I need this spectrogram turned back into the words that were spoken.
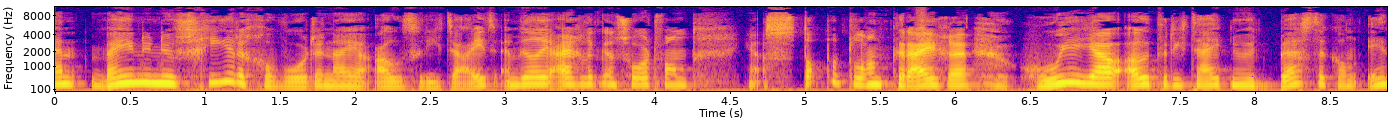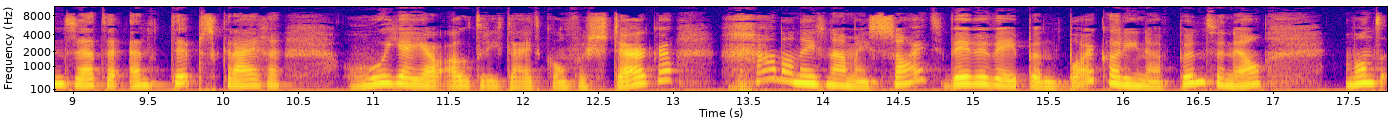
En ben je nu nieuwsgierig geworden naar je autoriteit en wil je eigenlijk een soort van ja, stappenplan krijgen hoe je jouw autoriteit nu het beste kan inzetten en tips krijgen hoe je jouw autoriteit kan versterken? Ga dan eens naar mijn site www.bycarina.nl want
